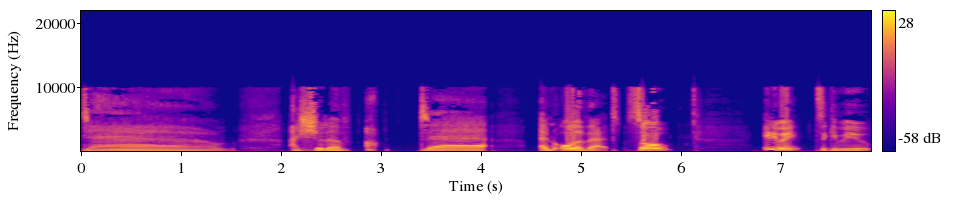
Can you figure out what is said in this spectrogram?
damn, I should have, uh, damn, and all of that. So anyway, to give you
